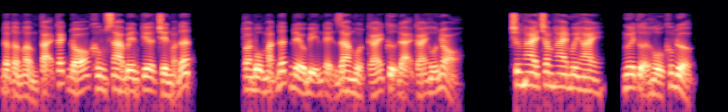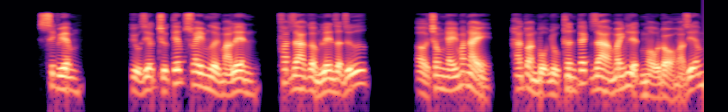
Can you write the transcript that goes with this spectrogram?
đập ẩm ẩm tại cách đó không xa bên kia trên mặt đất toàn bộ mặt đất đều bị nện ra một cái cự đại cái hố nhỏ. Chương hai trăm hai mươi hai, ngươi tựa hồ không được. Xích viêm. Cựu diệp trực tiếp xoay người mà lên, phát ra gầm lên giận dữ. Ở trong nháy mắt này, hắn toàn bộ nhục thân tách ra mãnh liệt màu đỏ hỏa diễm.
